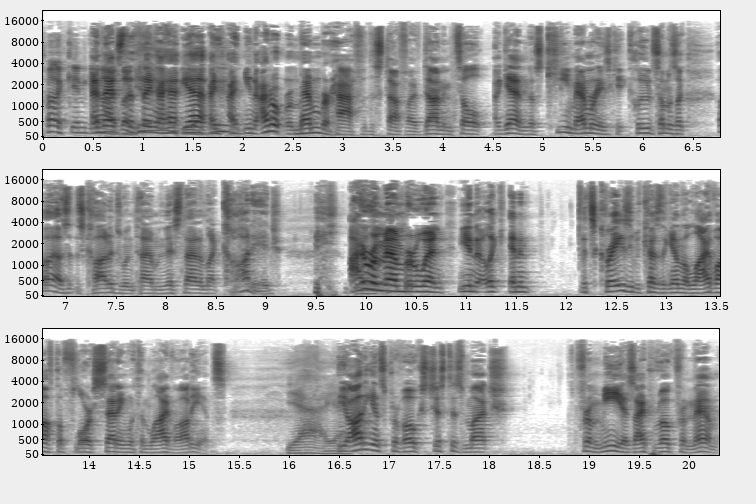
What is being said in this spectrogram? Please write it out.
fucking god! And that's Like, the thing I have. Yeah, I, I, you know, I don't remember half of the stuff I've done until again those key memories get clued. Someone's like, "Oh, I was at this cottage one time and this night. I'm like, "Cottage." I remember when you know, like, and it's crazy because again, the live off the floor setting with a live audience. Yeah, yeah. The audience provokes just as much from me as I provoke from them.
